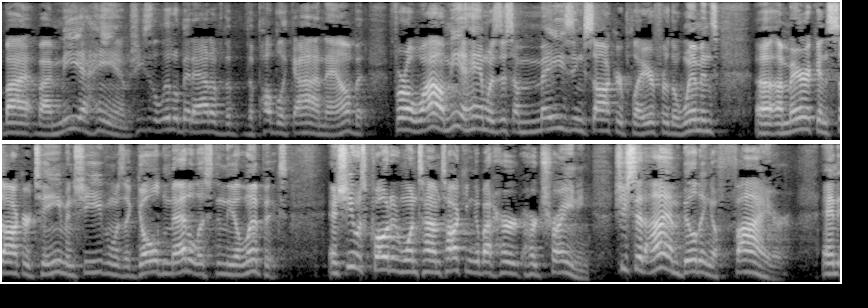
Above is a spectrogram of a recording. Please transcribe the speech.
by, by Mia Hamm. She's a little bit out of the, the public eye now, but for a while, Mia Hamm was this amazing soccer player for the women's uh, American soccer team, and she even was a gold medalist in the Olympics. And she was quoted one time talking about her, her training. She said, I am building a fire, and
